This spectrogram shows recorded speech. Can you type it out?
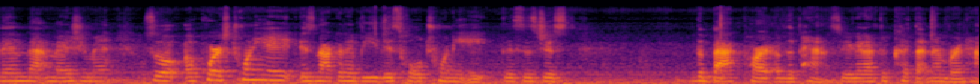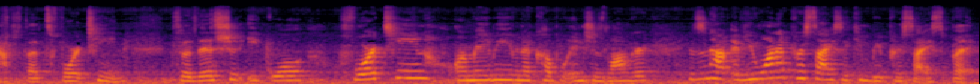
than that measurement. So of course 28 is not gonna be this whole 28. This is just the back part of the pants. So you're gonna have to cut that number in half. So that's 14. So this should equal 14 or maybe even a couple inches longer. Doesn't have, if you want it precise, it can be precise. But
